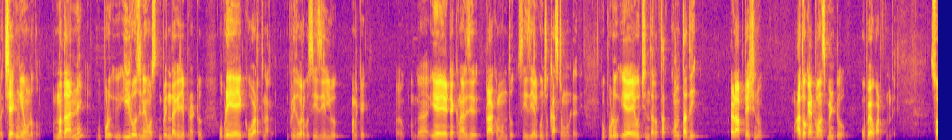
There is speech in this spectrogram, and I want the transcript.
ప్రత్యేకంగా ఉండదు. ఉన్నదాన్ని ఇప్పుడు ఈ రోజునే వస్తుంది. ఇప్పుడు ఇందాక చెప్పినట్టు ఇప్పుడు ఏ ఎక్కువ వాడుతున్నారు. ఇప్పుడు ఇదివరకు సీజీలు మనకి ఏఏ టెక్నాలజీ రాకముందు సీజీఎల్ కొంచెం కష్టంగా ఉండేది. ఇప్పుడు ఏఐ వచ్చిన తర్వాత కొంతది అడాప్టేషను అదొక అడ్వాన్స్మెంట్ ఉపయోగపడుతుంది. సో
